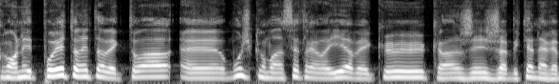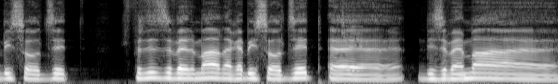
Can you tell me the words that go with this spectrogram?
on est, pour être honnête avec toi, euh, moi, j'ai commencé à travailler avec eux quand j'habitais en Arabie Saoudite. Je faisais des événements en Arabie Saoudite, euh, des événements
